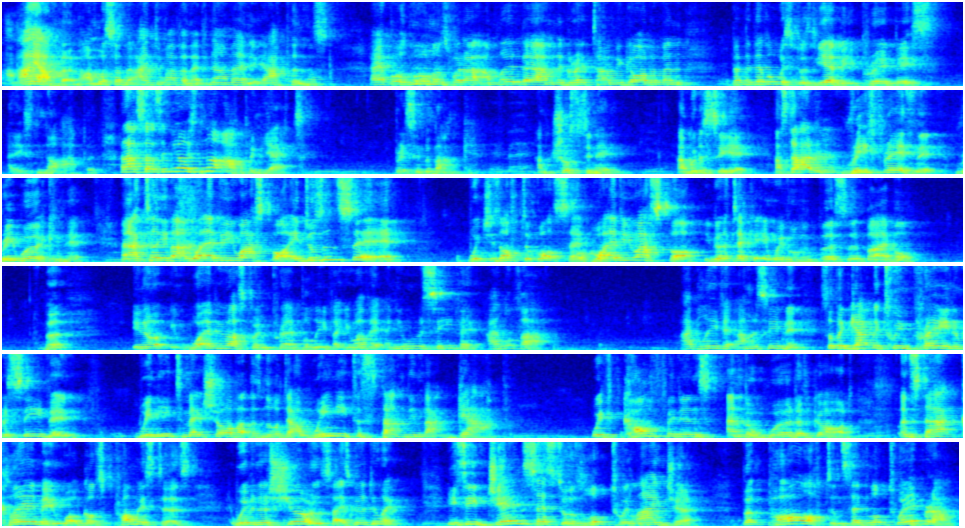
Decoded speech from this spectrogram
I have them. I must admit, I do have them every now and then. It happens. I have those moments where I, am laid there, I'm in a great time with God, and then, then the devil whispers, yeah, but you prayed this, and it's not happened. And I start saying, you know, it's not happened yet, but it's in the bank. Amen. I'm trusting it. I'm going to see it. I started rephrasing it, reworking it. And I tell you that whatever you ask for, it doesn't say, which is often what's said, whatever you ask for, you've got to take it in with other verses of the Bible. But, you know, whatever you ask for in prayer, believe that you have it and you will receive it. I love that. I believe it, I'm receiving it. So the gap between praying and receiving, we need to make sure that there's no doubt. We need to stand in that gap with confidence and the Word of God and start claiming what God's promised us with an assurance that He's going to do it. You see, James says to us, look to Elijah, But Paul often said, look to Abraham.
